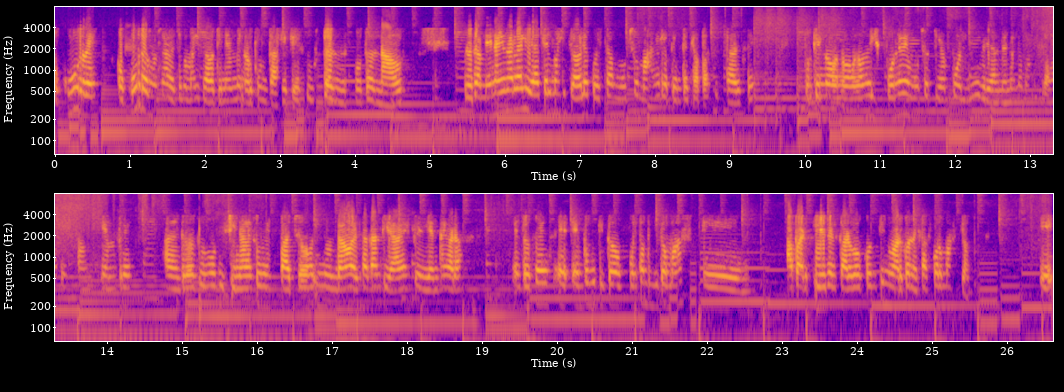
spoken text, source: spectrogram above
ocurre, ocurre muchas veces que un magistrado tiene menor puntaje que sus tornados, pero también hay una realidad que al magistrado le cuesta mucho más de repente capacitarse porque no, no, no dispone de mucho tiempo libre, al menos los magistrados están siempre adentro de sus oficinas, de sus despachos, inundados de esa cantidad de expedientes. Ahora, entonces, eh, es un poquitito, cuesta un poquito más eh, a partir del cargo continuar con esa formación. Eh,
